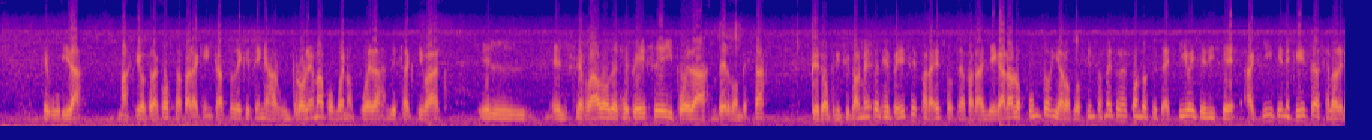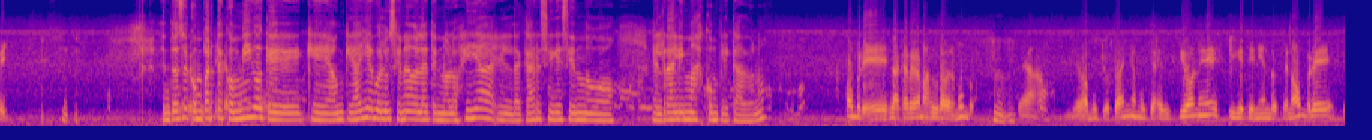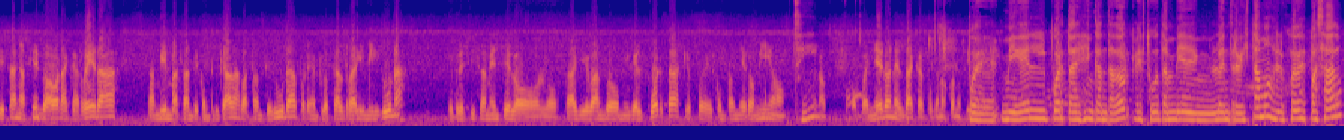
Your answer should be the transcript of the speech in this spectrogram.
seguridad más que otra cosa, para que en caso de que tengas algún problema, pues bueno, puedas desactivar el, el cerrado del GPS y puedas ver dónde está. Pero principalmente el GPS es para eso, o sea, para llegar a los puntos y a los 200 metros es cuando se te activa y te dice, aquí tienes que irte hacia la derecha. Entonces compartes conmigo que, que aunque haya evolucionado la tecnología, el Dakar sigue siendo el rally más complicado, ¿no? Hombre, es la carrera más dura del mundo. O sea, lleva muchos años, muchas ediciones, sigue teniendo ese nombre, se están haciendo ahora carreras también bastante complicadas, bastante duras. Por ejemplo, está el Rally Mil Dunas, que precisamente lo, lo, está llevando Miguel Puertas, que fue compañero mío, ¿Sí? bueno, compañero en el Dakar, porque nos conocimos. Pues Miguel Puertas es encantador, estuvo también, lo entrevistamos el jueves pasado.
